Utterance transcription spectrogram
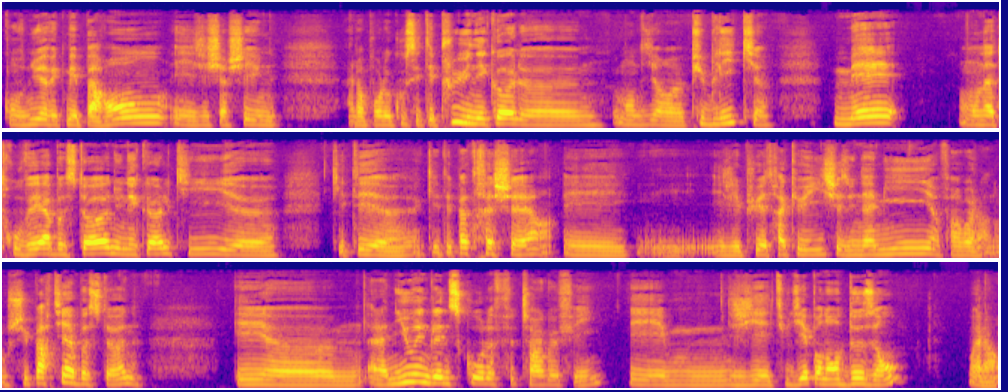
convenu avec mes parents et j'ai cherché une. Alors pour le coup, c'était plus une école, comment dire, publique, mais on a trouvé à Boston une école qui qui était euh, qui était pas très cher et, j'ai pu être accueilli chez une amie enfin voilà donc je suis partie à Boston et euh, à la New England School of Photography et euh, j'y ai étudié pendant deux ans voilà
